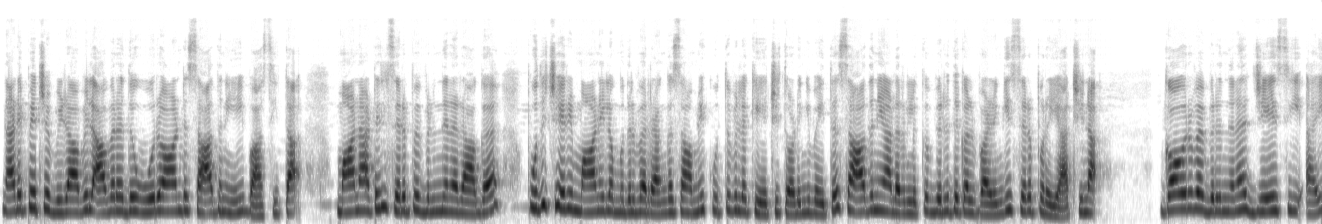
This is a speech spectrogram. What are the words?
நடைபெற்ற விழாவில் அவரது ஒரு ஆண்டு சாதனையை வாசித்தார். மாநாட்டில் சிறப்பு விருந்தினராக புதுச்சேரி மாநில முதல்வர் ரங்கசாமி குத்துவிளக்கு ஏற்றி தொடங்கி வைத்து சாதனையாளர்களுக்கு விருதுகள் வழங்கி சிறப்புரையாற்றினார். கௌரவ விருந்தினர் ஜேசிஐ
